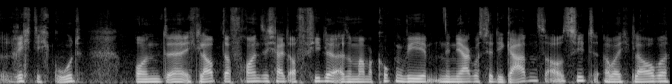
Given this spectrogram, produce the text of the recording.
richtig gut. Und äh, ich glaube, da freuen sich halt auch viele. Also mal, mal gucken, wie Ninjago City Gardens aussieht. Aber ich glaube,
